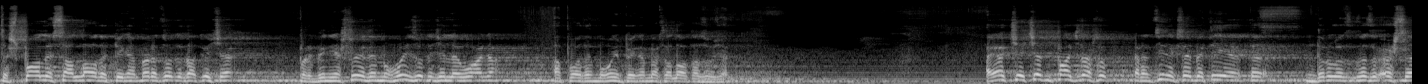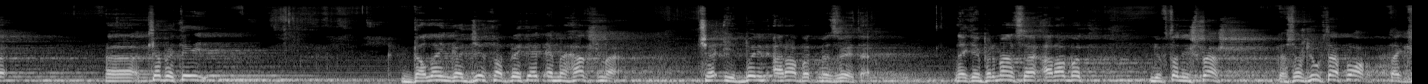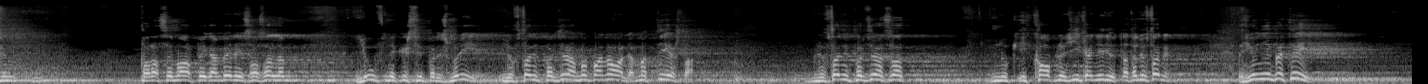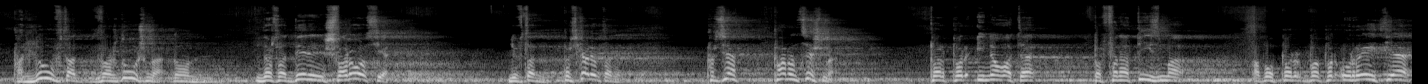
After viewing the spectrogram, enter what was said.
të shpalljes së Allahut dhe pejgamberit të Zotit dhe atyre që përgënjeshtrojnë dhe mohojnë Zotin xhelle ue ala apo edhe mohojnë pejgamberin e Allahut azza wa jall. Ajo që e qet në pah gjithashtu rëndësinë e kësaj beteje të nderuar vëllezër është se kjo betej dallon nga gjitha betejat e mëhershme që i bënin Arabët mes vete. Ne e kemi përmend se Arabët luftonin shpesh, kjo s'është lufta e parë, ata e kishin para se me ardh pejgamberi sallallahu alajhi wasallam, luftën e kishin përditshmëri, luftonin për gjëra më banale, më thjeshta, Luftonin për gjëra që nuk i kap logjika e njeriut, ata luftonin. Dhe jo një betejë. Po lufta të vazhdueshme, don, ndoshta deri në shfarosje. Luftonin, për çka luftonin? Për gjëra të parëndësishme? Për për inate, për fanatizma apo për për, për urrejtje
